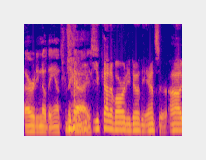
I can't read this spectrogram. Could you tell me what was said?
already know the answer to yeah, guys. You, you, kind of already know the answer. Uh,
